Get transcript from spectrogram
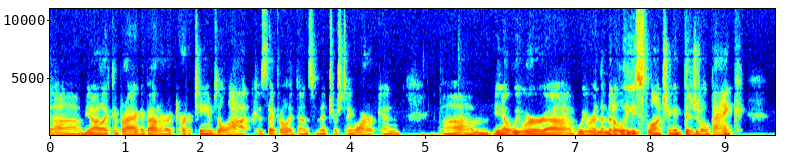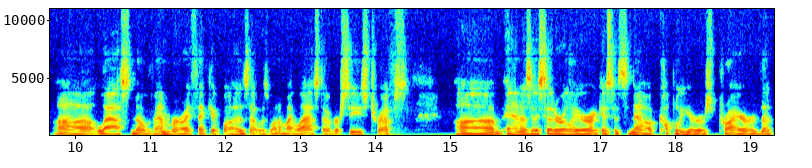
uh, you know, I like to brag about our, our teams a lot because they've really done some interesting work. And um, you know, we were uh, we were in the Middle East launching a digital bank uh, last November, I think it was. That was one of my last overseas trips. Um, and as I said earlier, I guess it's now a couple years prior that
